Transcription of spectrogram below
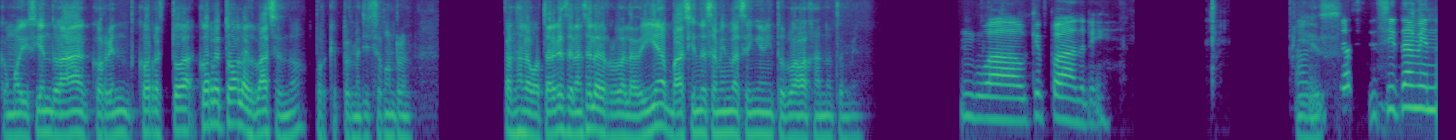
Como diciendo, ah, corriendo, corre, toda, corre todas las bases, ¿no? Porque pues metiste jonrón. Cuando la botarga se lanza la resbaladilla, va haciendo esa misma seña mientras va bajando también. Wow, qué padre. es. Sí, también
